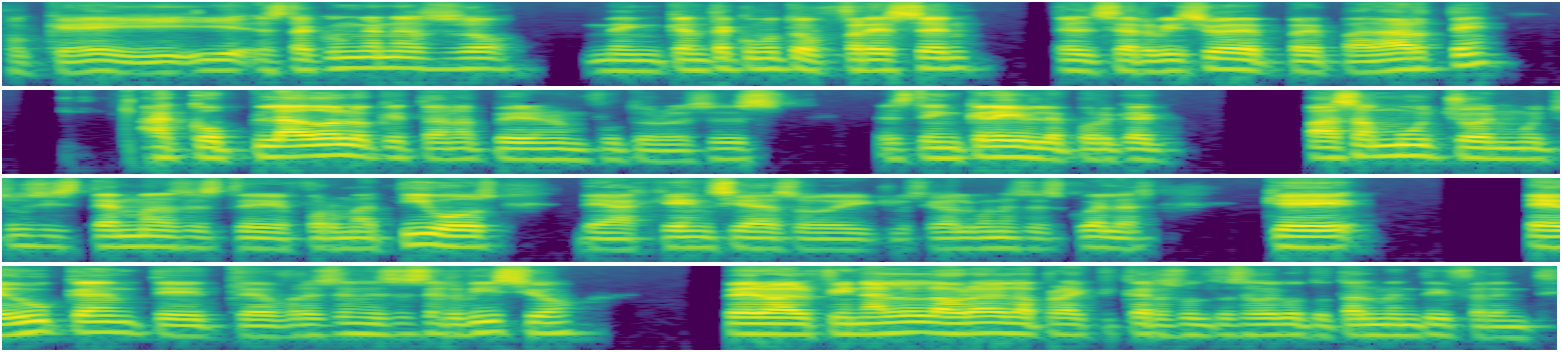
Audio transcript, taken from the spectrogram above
Ok, y, está con ganas eso. Me encanta cómo te ofrecen el servicio de prepararte acoplado a lo que te van a pedir en un futuro. Eso es está increíble porque pasa mucho en muchos sistemas este, formativos de agencias o de inclusive algunas escuelas que te educan, te, te ofrecen ese servicio, pero al final a la hora de la práctica resulta ser algo totalmente diferente.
